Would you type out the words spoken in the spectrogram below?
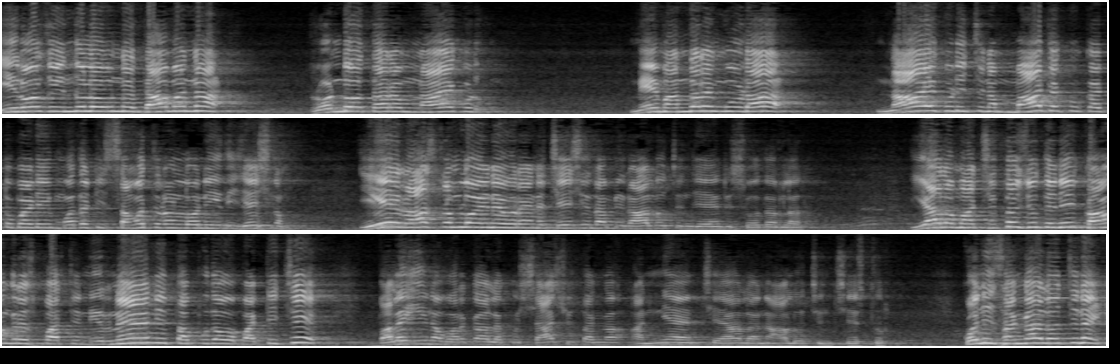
ఈరోజు ఇందులో ఉన్న దామన్న రెండో తరం నాయకుడు. మేమందరం కూడా నాయకుడిచ్చిన మాటకు కట్టుబడి మొదటి సంవత్సరంలోనే ఇది చేసినాం. ఏ రాష్ట్రంలో అయినా ఎవరైనా చేసిందా? మీరు ఆలోచన చేయండి సోదరులారు. ఇవాళ మా చిత్తశుద్ధిని కాంగ్రెస్ పార్టీ నిర్ణయాన్ని తప్పుదోవ పట్టించి బలహీన వర్గాలకు శాశ్వతంగా అన్యాయం చేయాలని ఆలోచన చేస్తున్నారు కొన్ని సంఘాలు వచ్చినాయి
